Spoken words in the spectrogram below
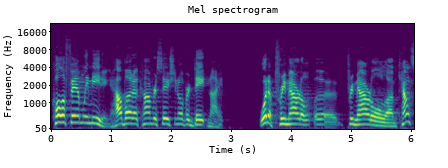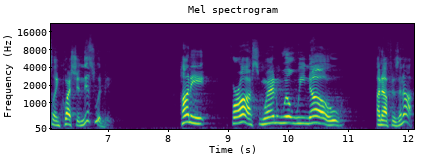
Call a family meeting. How about a conversation over date night? What a premarital, uh, premarital um, counseling question this would be. Honey, for us, when will we know enough is enough?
